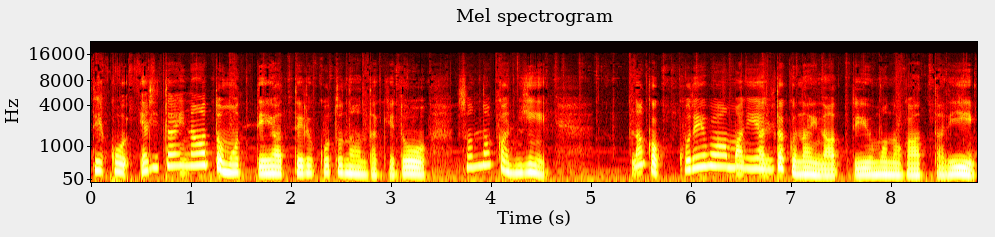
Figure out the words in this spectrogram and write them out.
でこうやりたいなと思ってやってることなんだけどその中になんかこれはあまりやりたくないなっていうものがあったり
